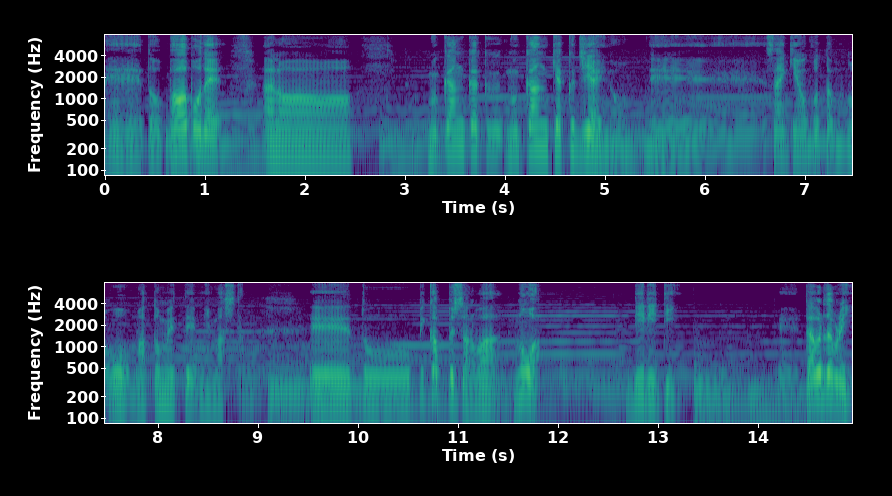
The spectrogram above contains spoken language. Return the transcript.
えっ、と、パワポで、あの無観客、無観客試合の、えー最近起こったものをまとめてみました。えっ、と、ピックアップしたのは、ノア。DDT、えー、WWE、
